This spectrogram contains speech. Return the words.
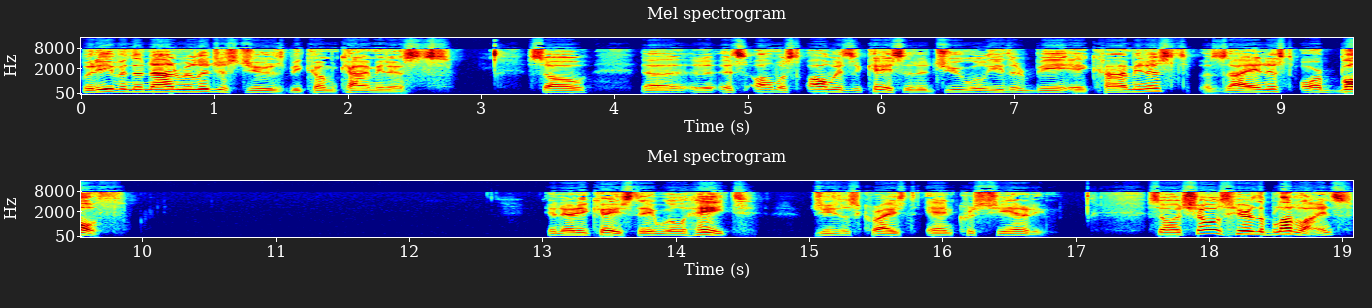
but even the non religious Jews become communists. So uh, it's almost always the case that a Jew will either be a communist, a Zionist, or both. In any case, they will hate Jesus Christ and Christianity. So it shows here the bloodlines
